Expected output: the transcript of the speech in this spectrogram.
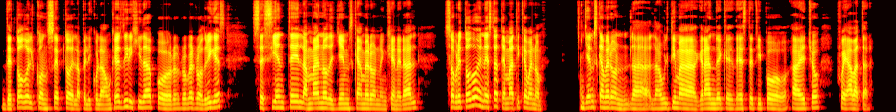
de todo el concepto de la película. Aunque es dirigida por Robert Rodríguez, se siente la mano de James Cameron en general, sobre todo en esta temática, bueno, James Cameron, la, la, última grande que de este tipo ha hecho fue Avatar.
